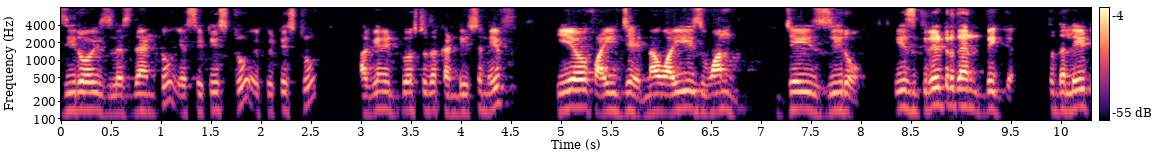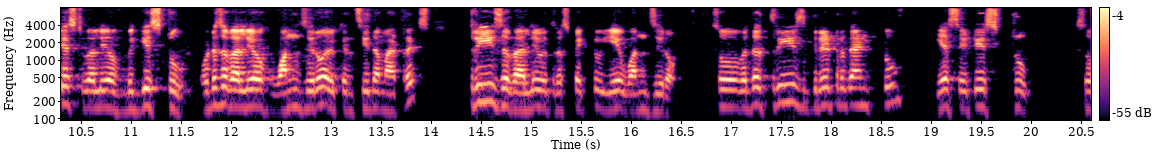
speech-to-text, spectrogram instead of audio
0 is less than 2 yes it is true. If it is true again it goes to the condition if a of ij now i is 1 j is 0 is greater than big. So the latest value of big is 2 what is the value of 1 0 you can see the matrix. 3 is the value with respect to a 1 0 so whether 3 is greater than 2 yes it is true so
